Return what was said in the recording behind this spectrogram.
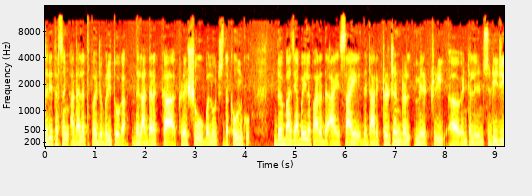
د دې ترڅنګ عدالت په جبري توګه د لادرکه کړې شو بلوچ د کونکو د بازیابۍ لپاره د آی اس آی د ډایرکټر جنرال ملټری انټيليجنس ډي جی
